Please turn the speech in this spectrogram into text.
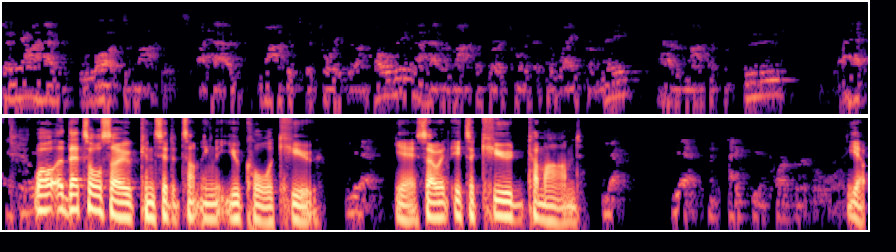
So now I have lots of markers. I have markers for toys that I'm holding. I have a marker for a toy that's away from me. I have a marker for food. I have, it's Well, that's also considered something that you call a cue. yeah, Yeah, so it, it's a cued command. yeah, yeah, to take the appropriate reward. Yep.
